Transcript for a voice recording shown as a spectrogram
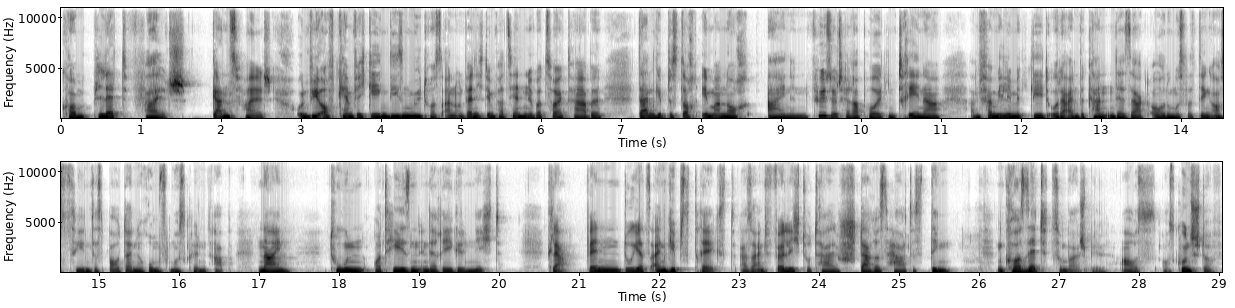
Komplett falsch. Ganz falsch. Und wie oft kämpfe ich gegen diesen Mythos an? Und wenn ich den Patienten überzeugt habe, dann gibt es doch immer noch einen Physiotherapeuten, Trainer, ein Familienmitglied oder einen Bekannten, der sagt, oh, du musst das Ding ausziehen, das baut deine Rumpfmuskeln ab. Nein, tun Orthesen in der Regel nicht. Klar, wenn du jetzt ein Gips trägst, also ein völlig total starres, hartes Ding, ein Korsett zum Beispiel aus, aus Kunststoff,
